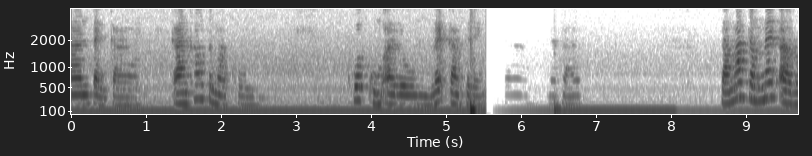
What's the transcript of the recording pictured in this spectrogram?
ารแต่งกาย การเข้าสมาคม ควบคุมอารมณ์และการแสดงออกได้นะคะ สามารถจำแนกอาร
